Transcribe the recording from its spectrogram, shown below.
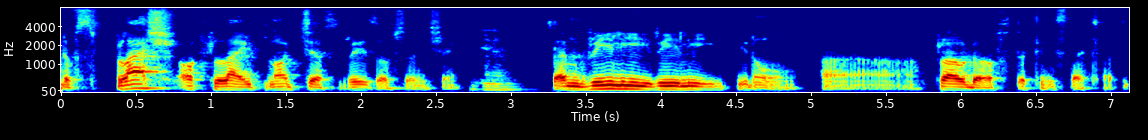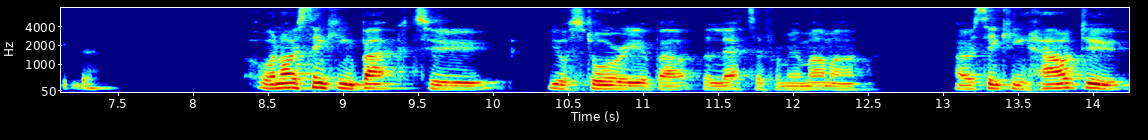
kind of splash of light, not just rays of sunshine. Yeah. So I'm really, really, you know, uh, proud of the things that's happening there. When I was thinking back to your story about the letter from your mama, I was thinking, how do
